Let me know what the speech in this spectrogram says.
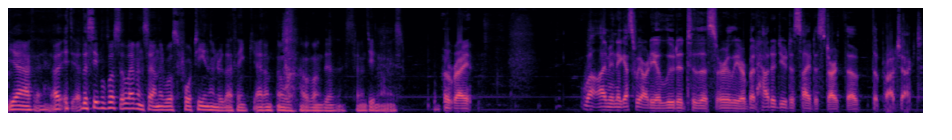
Yeah, uh, it, the C++ 11 standard was 1400, I think. I don't know how long the 17 one is. Oh, right. Well, I mean, I guess we already alluded to this earlier, but how did you decide to start the, the project?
